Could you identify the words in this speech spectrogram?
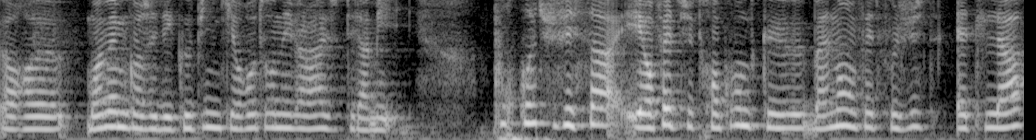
euh, moi-même quand j'ai des copines qui retournaient vers là, j'étais là, mais pourquoi tu fais ça? Et en fait, tu te rends compte que bah non, en fait, faut juste être là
